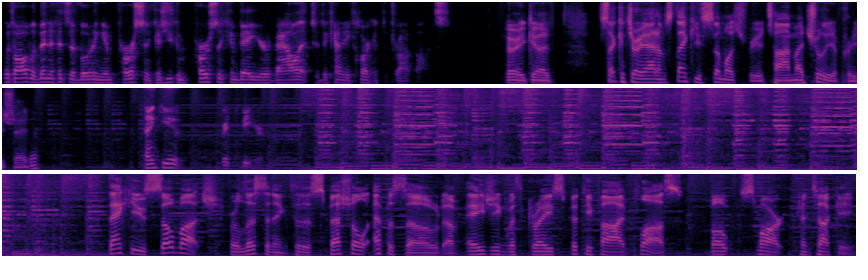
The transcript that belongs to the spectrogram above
with all the benefits of voting in person because you can personally convey your ballot to the county clerk at the drop box. Very good. Secretary Adams, thank you so much for your time. I truly appreciate it. Thank you. Great to be here. Thank you so much for listening to this special episode of Aging with Grace 55 Plus Vote Smart Kentucky.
